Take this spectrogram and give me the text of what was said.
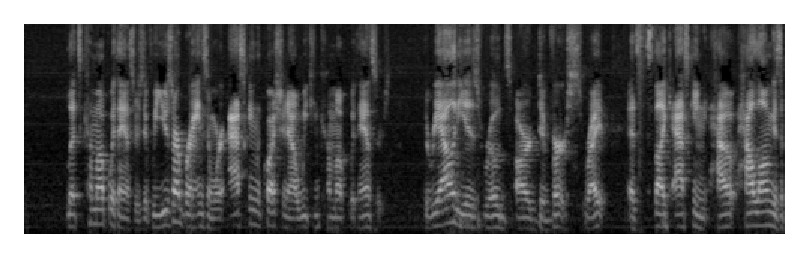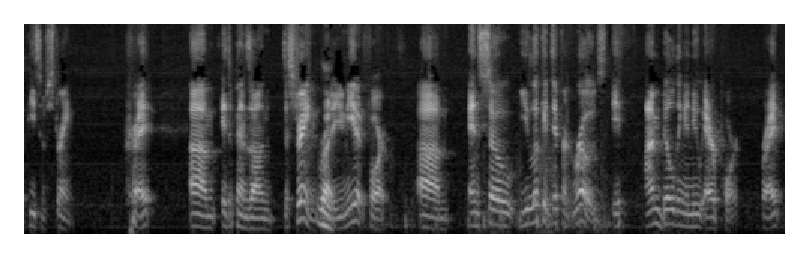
Let's come up with answers. If we use our brains and we're asking the question now, we can come up with answers. The reality is roads are diverse, right? It's like asking how how long is a piece of string, right? Um, it depends on the string. What Right. do you need it for? Um, and so you look at different roads. If I'm building a new airport, right?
